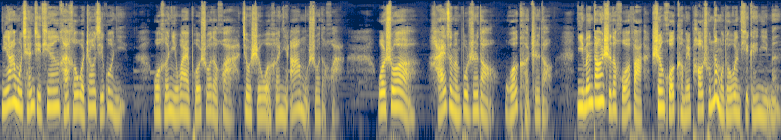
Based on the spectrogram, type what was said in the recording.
你阿母前几天还和我着急过你。我和你外婆说的话，就是我和你阿母说的话。我说，孩子们不知道，我可知道。你们当时的活法，生活可没抛出那么多问题给你们。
